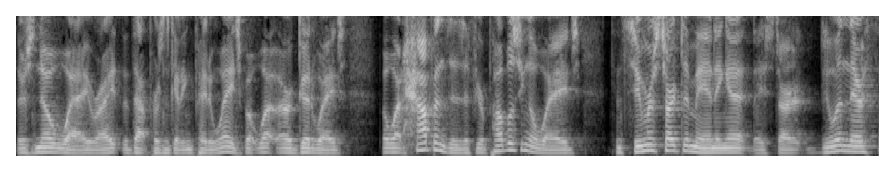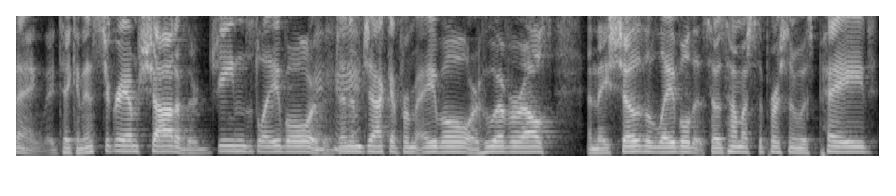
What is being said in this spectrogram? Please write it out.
There's no way, right, that that person's getting paid a wage, but what or a good wage. But what happens is if you're publishing a wage, consumers start demanding it. They start doing their thing. They take an Instagram shot of their jeans label or the denim mm-hmm. jacket from Able or whoever else, and they show the label that shows how much the person was paid.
